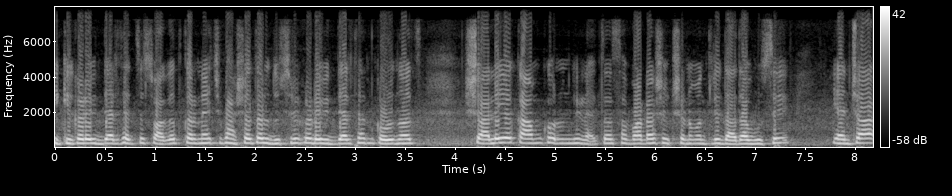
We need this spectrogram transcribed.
एकीकडे विद्यार्थ्यांचे स्वागत करण्याची भाषा तर दुसरीकडे विद्यार्थ्यांकडूनच शालेय काम करून घेण्याचा सपाटा शिक्षण मंत्री दादा भुसे यांच्या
